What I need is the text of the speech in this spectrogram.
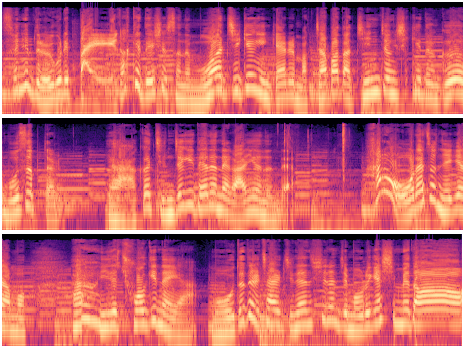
스님들 얼굴이 빨갛게 되셔서는 무아지경인 개를 막 잡아다 진정시키던 그 모습들. 야, 그 진정이 되는 애가 아니었는데. 하루 오래전 얘기라 뭐, 아유, 이제 추억이네 야. 모두들 잘 지내시는지 모르겠습니다.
